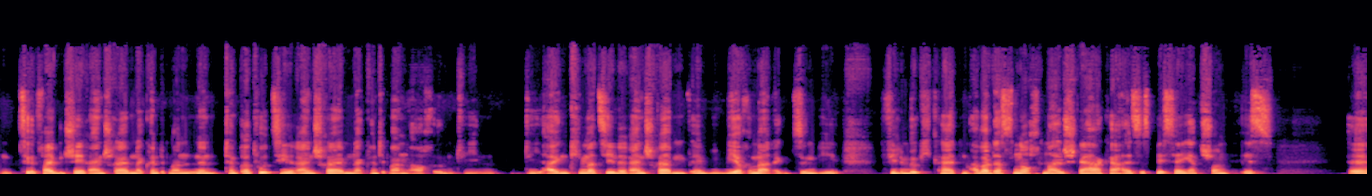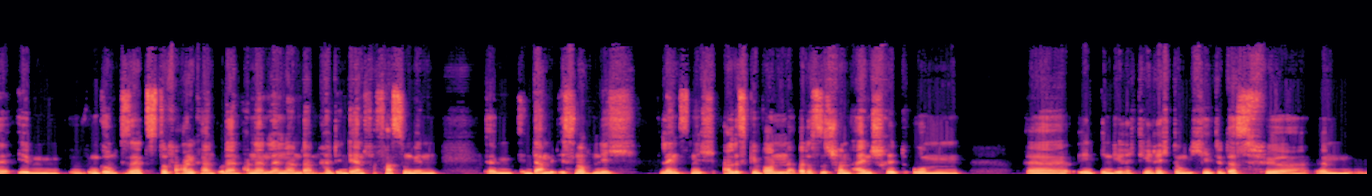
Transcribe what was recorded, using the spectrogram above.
ein CO2-Budget reinschreiben, da könnte man ein Temperaturziel reinschreiben, da könnte man auch irgendwie die eigenen Klimaziele reinschreiben, äh, wie auch immer, da gibt es irgendwie viele Möglichkeiten. Aber das noch mal stärker, als es bisher jetzt schon ist, äh, im, im Grundgesetz zu verankern oder in anderen Ländern dann halt in deren Verfassungen, ähm, damit ist noch nicht, längst nicht alles gewonnen, aber das ist schon ein Schritt, um äh, in, in die richtige Richtung. Ich hielte das für, ähm,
